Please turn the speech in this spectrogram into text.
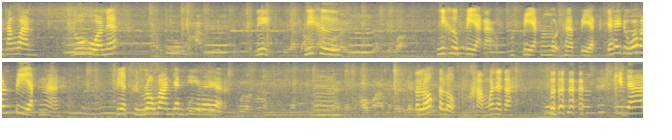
ำทั้งวัน ดูหัวเนี่ยดูขันนี่นี่คือนี่คือเปียกอะ เปียกหมดค่ะเปียก จะให้ดูว่ามันเปียกค่ะ เปียกถึงโรงพยาบาลยันทีเลยอะมูลค่าอืมเอามามันได้แค่ตลกตลกขำกันจะจ้ะ คิดได้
